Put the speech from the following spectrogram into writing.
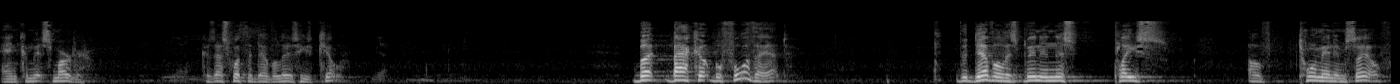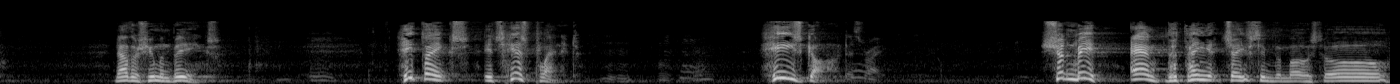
and commits murder. Because that's what the devil is. He's a killer. But back up before that, the devil has been in this place of torment himself. Now there's human beings. He thinks it's his planet. He's God. That's right. Shouldn't be. And the thing that chafes him the most, oh,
